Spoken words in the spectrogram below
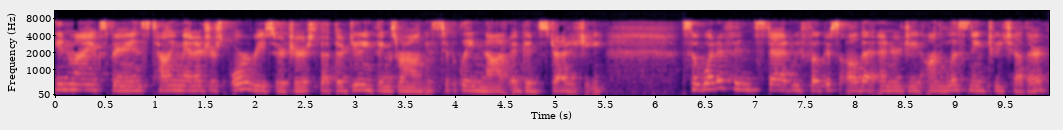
In my experience, telling managers or researchers that they're doing things wrong is typically not a good strategy. So, what if instead we focus all that energy on listening to each other,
